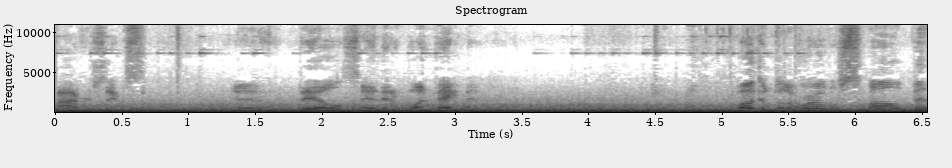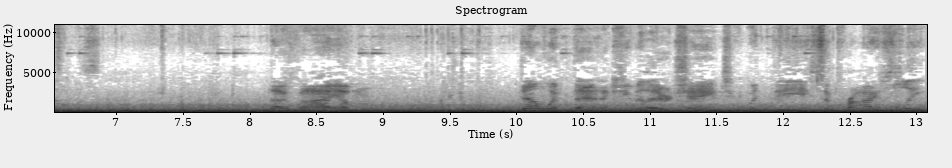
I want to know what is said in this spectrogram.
five or six uh, bills, and then one payment. Welcome to the world of small business. I am done with that accumulator change with the surprise leak.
